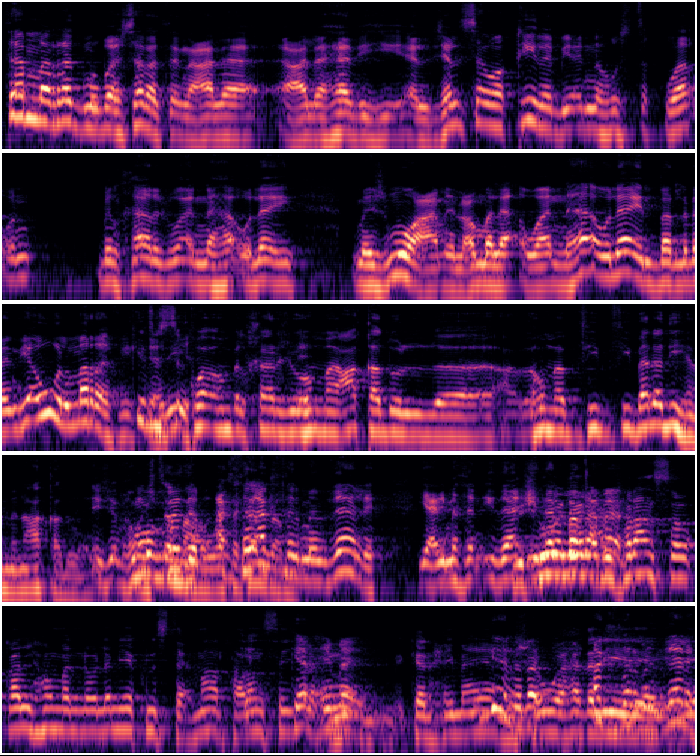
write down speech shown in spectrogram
تم الرد مباشرة على على هذه الجلسة وقيل بأنه استقواء بالخارج وأن هؤلاء مجموعة من العملاء وأن هؤلاء البرلمان لاول مرة في كيف استقوائهم بالخارج وهم عقدوا هم في في بلدهم انعقدوا هم أكثر أكثر من ذلك. يعني مثلا اذا مش إذا هو اللي فرنسا وقال لهم أنه لم يكن استعمار فرنسي. كان حماية. كان حماية. مش هو هذا أكثر من ذلك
